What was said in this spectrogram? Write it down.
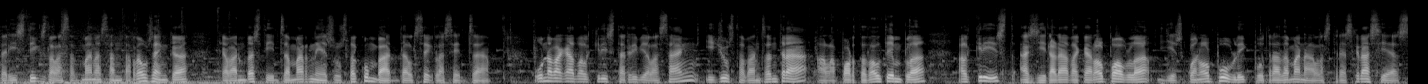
característics de la Setmana Santa Reusenca que van vestits amb arnesos de combat del segle XVI. Una vegada el Crist arribi a la sang i just abans d'entrar, a la porta del temple, el Crist es girarà de cara al poble i és quan el públic podrà demanar les tres gràcies.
